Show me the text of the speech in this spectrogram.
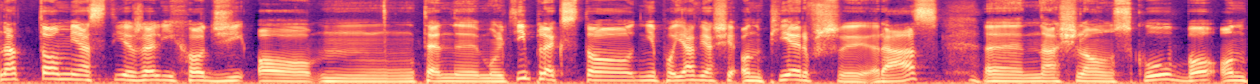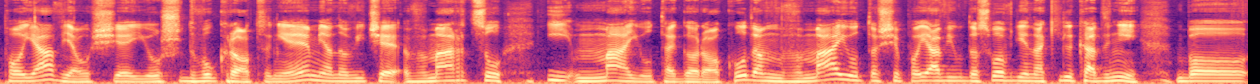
natomiast jeżeli chodzi o mm, ten multiplex, to nie pojawia się on pierwszy raz na Śląsku, bo on pojawiał się już dwukrotnie, mianowicie w marcu i maju tego roku. Tam w maju to się pojawił dosłownie na kilka dni, bo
